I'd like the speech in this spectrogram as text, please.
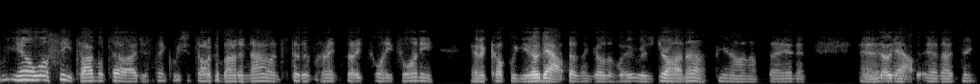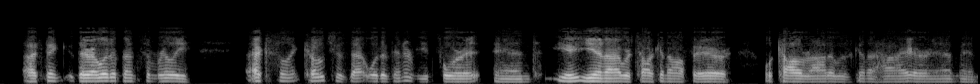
You know, we'll see. Time will tell. I just think we should talk about it now instead of hindsight 2020 in a couple of years. No doubt. It doesn't go the way it was drawn up. You know what I'm saying? And, and no doubt. And, and I think I think there would have been some really excellent coaches that would have interviewed for it. And you, you and I were talking off air well, Colorado was going to hire him, and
